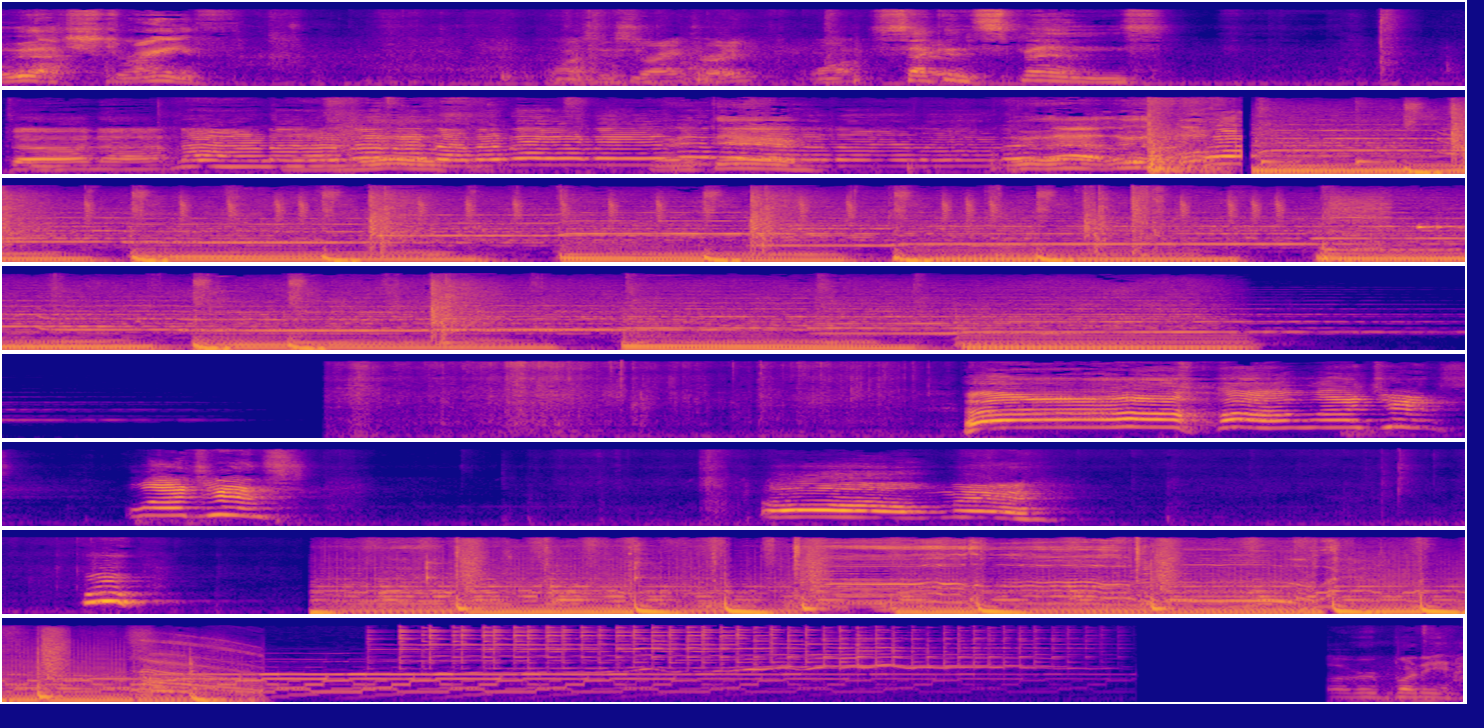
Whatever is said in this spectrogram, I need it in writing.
Look at that strength. Want to see strength? Ready? One. Second two. spins. Da, na, na, na, right there. Look at that. Look at that. Oh.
